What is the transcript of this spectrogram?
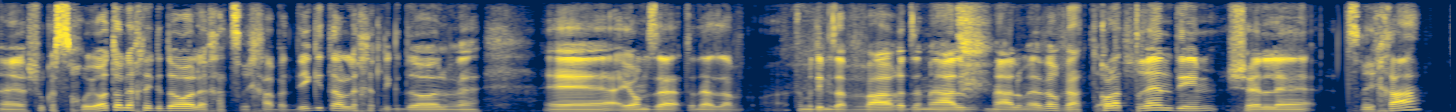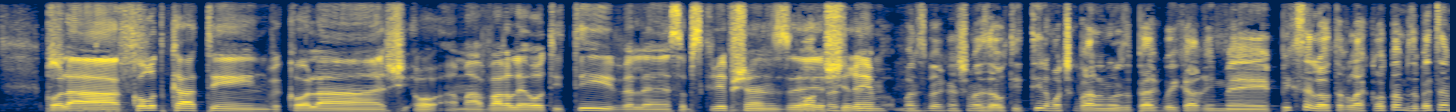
אה, שוק הזכויות הולך לגדול, איך הצריכה בדיגיטל הולכת לגדול, והיום זה, אתה יודע, זה, אתם יודעים, זה עבר את זה מעל, ומעבר, וכל הטרנדים של אה, צריכה, כל ה cord cutting וכל הש... או, המעבר ל-OTT ול subscriptions בוא נסביר- ישירים. בוא נסביר כאן שמה זה OTT למרות שכבר היה לנו איזה פרק בעיקר עם אה, פיקסלות אבל רק עוד פעם זה בעצם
